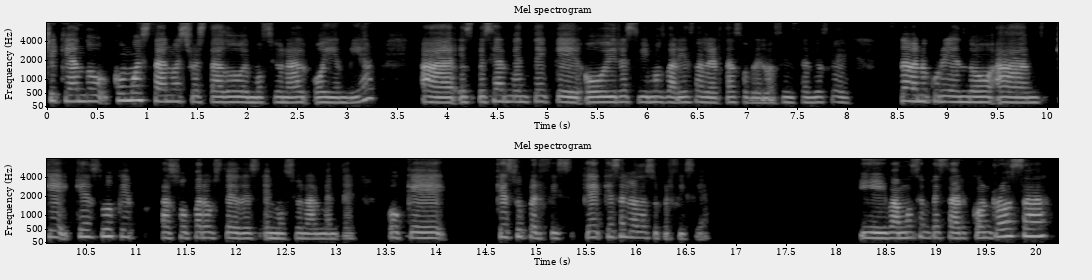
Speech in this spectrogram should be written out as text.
chequeando cómo está nuestro estado emocional hoy en día, ah, especialmente que hoy recibimos varias alertas sobre los incendios que estaban ocurriendo. am, ¿qué, ¿Qué es lo que pasó para ustedes emocionalmente? ¿O qué, qué, superficie, qué, qué salió a la superficie? Y vamos a empezar con Rosa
